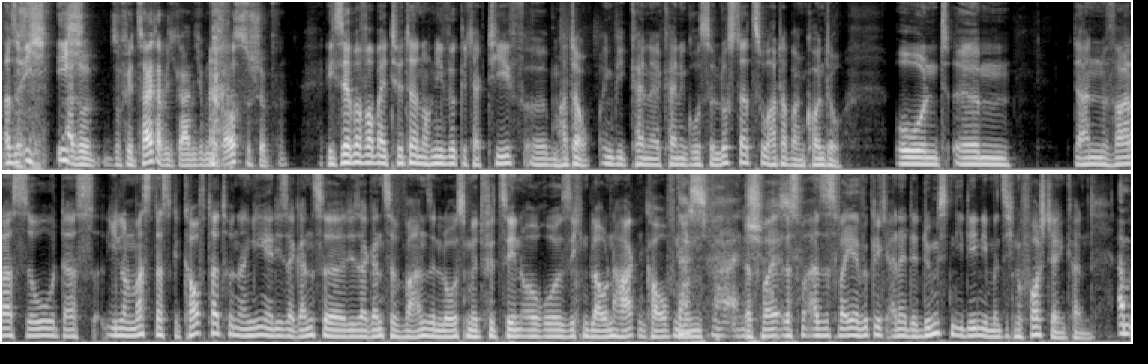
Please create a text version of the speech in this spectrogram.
Also ich, ich, also so viel Zeit habe ich gar nicht, um das auszuschöpfen. Ich selber war bei Twitter noch nie wirklich aktiv, ähm, hatte auch irgendwie keine, keine große Lust dazu, hatte aber ein Konto. Und ähm, dann war das so, dass Elon Musk das gekauft hatte und dann ging ja dieser ganze, dieser ganze Wahnsinn los mit für 10 Euro sich einen blauen Haken kaufen. Das war ein das war, das war, Also es war ja wirklich eine der dümmsten Ideen, die man sich nur vorstellen kann. Aber,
